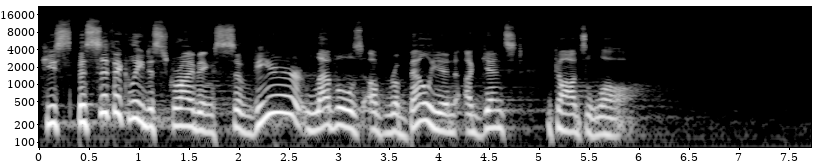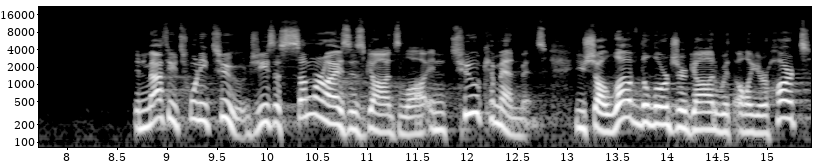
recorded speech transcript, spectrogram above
He's specifically describing severe levels of rebellion against God's law. In Matthew 22, Jesus summarizes God's law in two commandments You shall love the Lord your God with all your heart,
